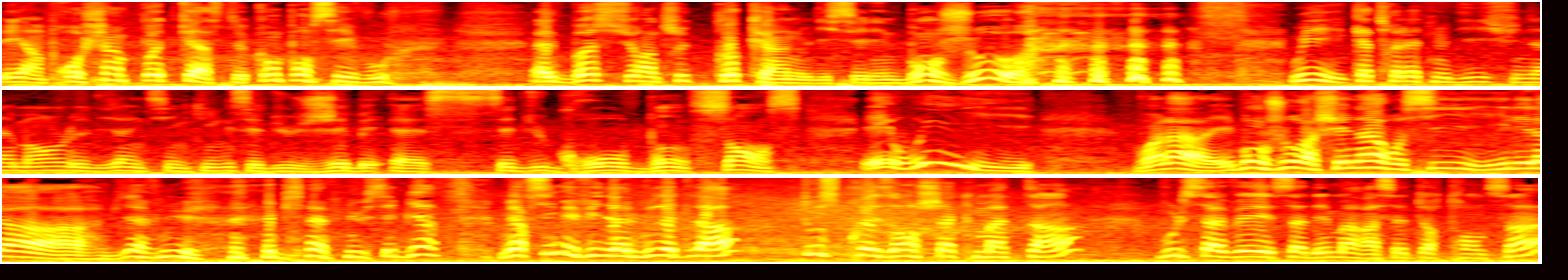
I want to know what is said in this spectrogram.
et un prochain podcast. Qu'en pensez-vous? Elle bosse sur un truc coquin, nous dit Céline. Bonjour Oui, quatre lettres nous dit finalement le design thinking c'est du GBS, c'est du gros bon sens. Et oui voilà, et bonjour à Chénard aussi, il est là, bienvenue, bienvenue, c'est bien. Merci mes fidèles, vous êtes là, tous présents chaque matin. Vous le savez, ça démarre à 7h35,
